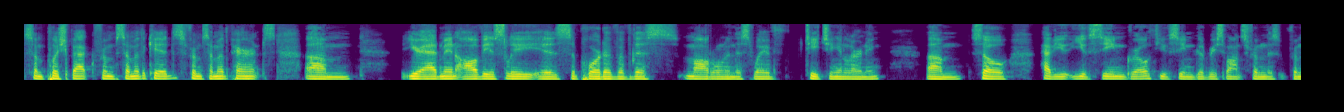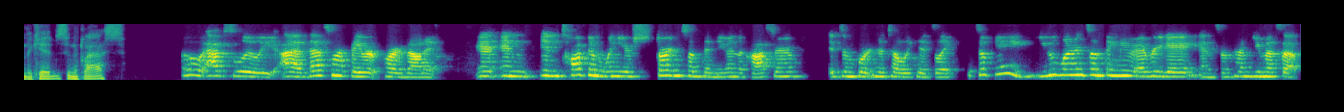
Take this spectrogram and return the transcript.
some pushback from some of the kids, from some of the parents. Um, your admin obviously is supportive of this model and this way of teaching and learning. Um, so, have you you've seen growth? You've seen good response from the from the kids in the class. Oh, absolutely. Uh, that's my favorite part about it. And, and in talking when you're starting something new in the classroom, it's important to tell the kids like it's okay. You learn something new every day, and sometimes you mess up.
